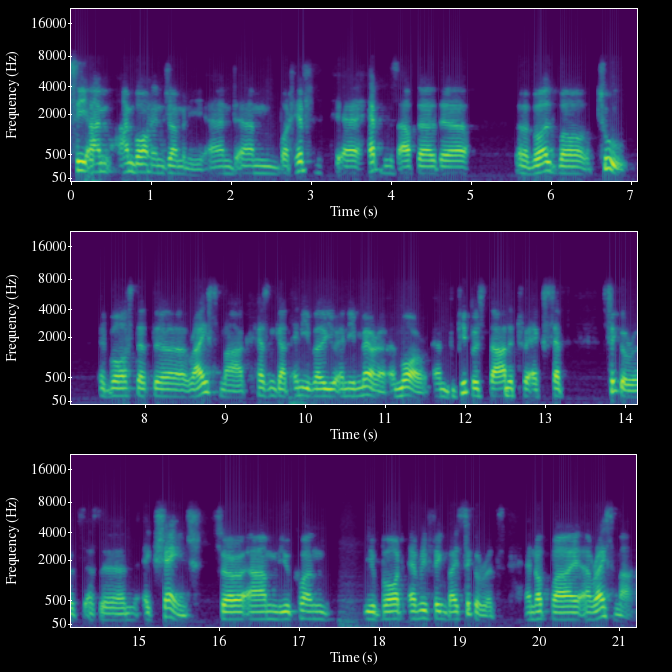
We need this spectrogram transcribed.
See, I'm I'm born in Germany, and um, what if, uh, happens after the uh, World War II? It was that the Reichsmark hasn't got any value anymore, more, and the people started to accept cigarettes as an exchange. So um, you can you bought everything by cigarettes and not by a Reichsmark.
